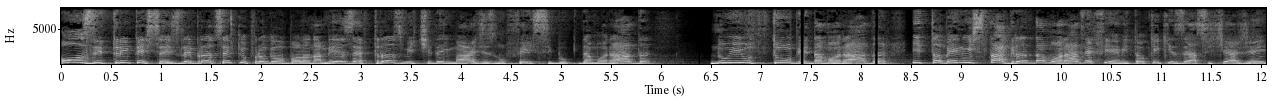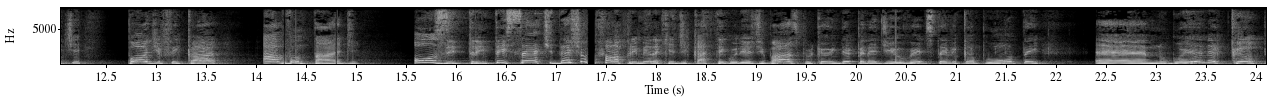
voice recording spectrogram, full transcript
11:36. Lembrando sempre que o programa Bola na Mesa é transmitido em imagens no Facebook da Morada, no YouTube da Morada e também no Instagram da Morada FM. Então quem quiser assistir a gente pode ficar à vontade. 11:37. Deixa eu falar primeiro aqui de categorias de base, porque o Independente de Rio Verde esteve em campo ontem é, no Goiânia Cup,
